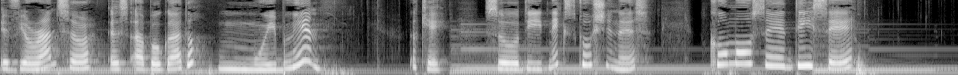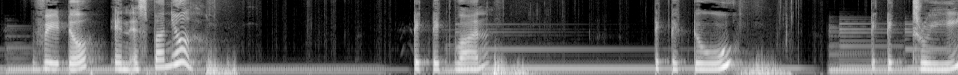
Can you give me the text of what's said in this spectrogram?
If your answer is abogado, muy bien. Okay, so the next question is ¿Cómo se dice waiter en español? Tick tick 1, tick tick 2, tick tick 3,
